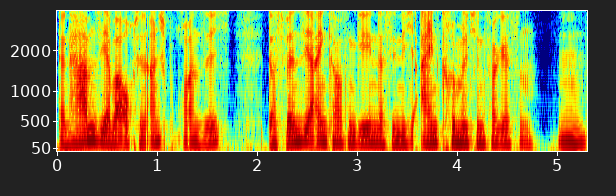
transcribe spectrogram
Dann haben sie aber auch den Anspruch an sich, dass wenn sie einkaufen gehen, dass sie nicht ein Krümmelchen vergessen. Mhm.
